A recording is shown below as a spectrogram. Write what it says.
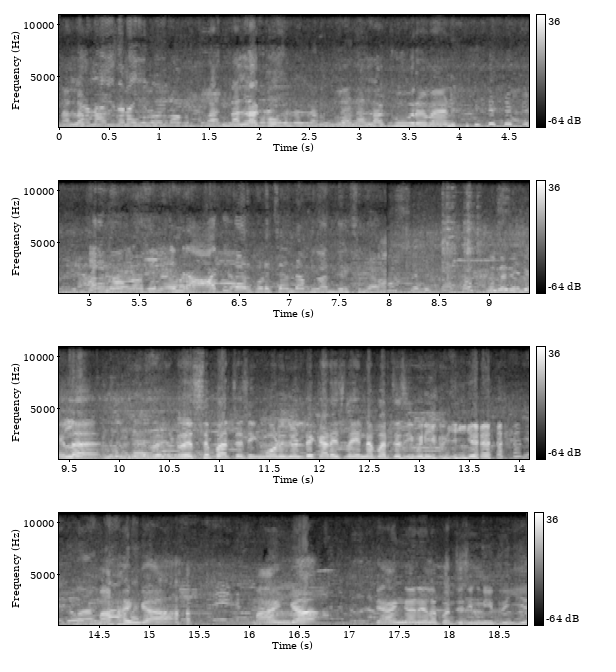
நல்லா ஏன்னா இதை கொடுத்து ந- நல்லா இல்ல நல்லா கூற மேன் என்ற ஆத்துக்கார் கூட சேர்ந்து அப்படி வந்துருச்சுங்க. இல்ல ட்ரெஸ் பர்ச்சேசிங் போகணும்னு சொல்லிட்டு கடைசியில என்ன பர்ச்சேசிங் பண்ணிட்டு இருக்கீங்க? மாங்காய். மாங்காய் தேங்காய் எல்லாம் பர்ச்சேசிங் பண்ணிட்டு இருக்கீங்க.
